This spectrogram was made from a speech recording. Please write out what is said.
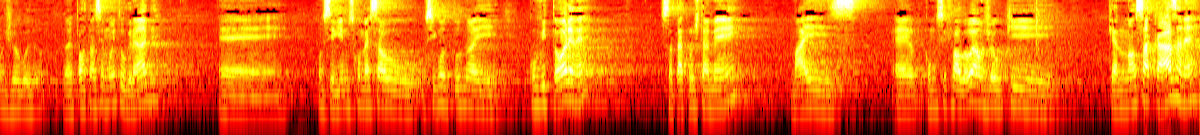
um jogo de uma importância muito grande. É, conseguimos começar o, o, segundo turno aí com vitória, né? Santa Cruz também, mas é, como você falou, é um jogo que, que é na nossa casa, né?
